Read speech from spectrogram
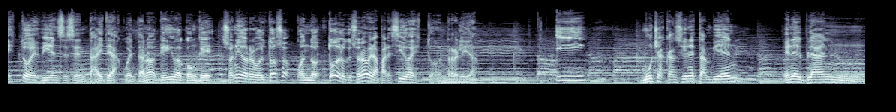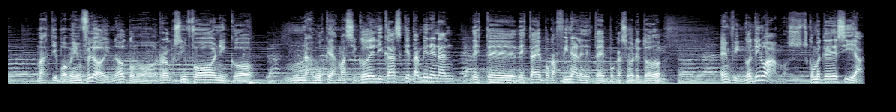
Esto es bien 60, ahí te das cuenta, ¿no? Que iba con que sonido revoltoso cuando todo lo que sonaba era parecido a esto, en realidad. Y muchas canciones también en el plan más tipo Pink Floyd, ¿no? Como rock sinfónico, unas búsquedas más psicodélicas que también eran de, este, de esta época, finales de esta época sobre todo. En fin, continuamos. Como te decía,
